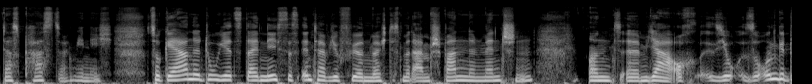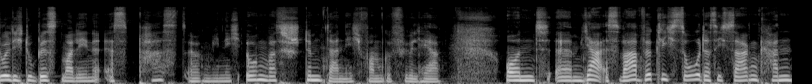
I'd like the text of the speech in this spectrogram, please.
Das passt irgendwie nicht. So gerne du jetzt dein nächstes Interview führen möchtest mit einem spannenden Menschen und ähm, ja, auch so, so ungeduldig du bist, Marlene, es passt irgendwie nicht. Irgendwas stimmt da nicht vom Gefühl her. Und ähm, ja, es war wirklich so, dass ich sagen kann,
